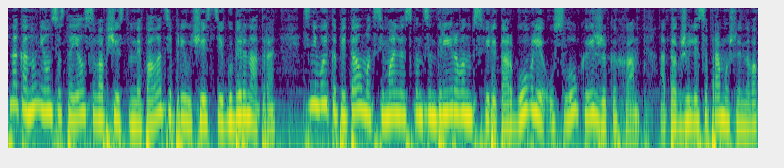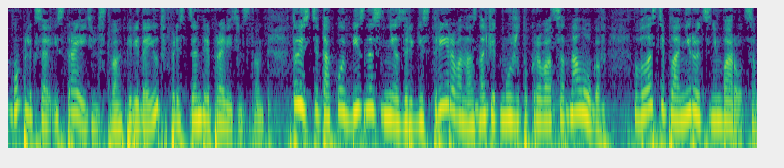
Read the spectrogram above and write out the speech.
Накануне он состоялся в общественной палате при участии губернатора. Теневой капитал максимально сконцентрирован в сфере торговли, услуг и ЖКХ, а также лесопромышленного комплекса и строительства, передают в пресс-центре правительства. То есть такой бизнес не зарегистрирован, а значит может укрываться от налогов. Власти планируют с ним бороться.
